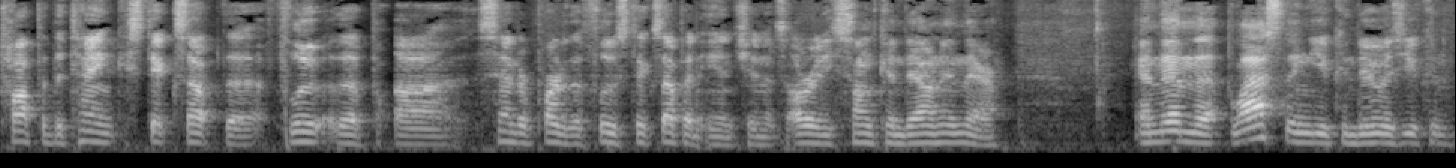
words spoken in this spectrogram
top of the tank sticks up, the flue, the uh, center part of the flue sticks up an inch and it's already sunken down in there. And then the last thing you can do is you can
